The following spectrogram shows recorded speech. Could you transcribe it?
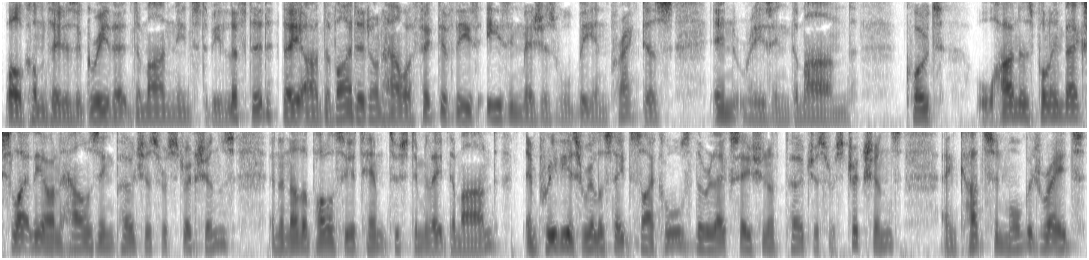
While commentators agree that demand needs to be lifted, they are divided on how effective these easing measures will be in practice in raising demand. Quote, Wuhan is pulling back slightly on housing purchase restrictions in another policy attempt to stimulate demand. In previous real estate cycles, the relaxation of purchase restrictions and cuts in mortgage rates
